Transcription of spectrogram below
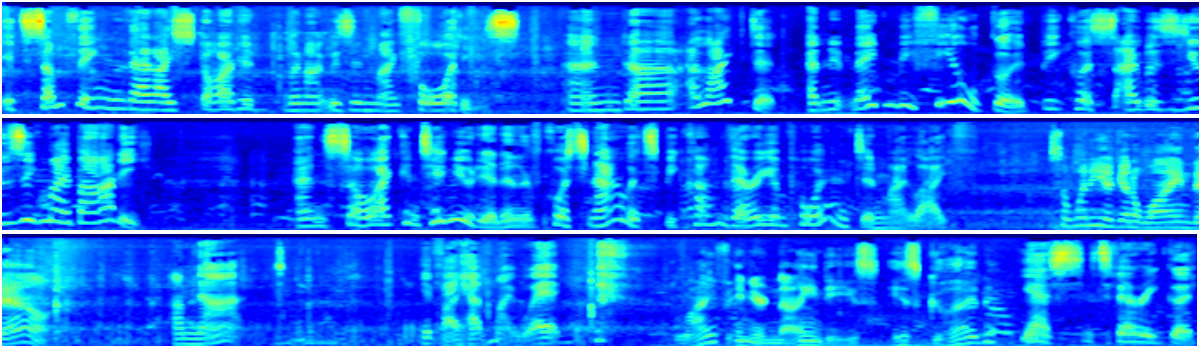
It's something that I started when I was in my 40s, and uh, I liked it. And it made me feel good because I was using my body. And so I continued it, and of course, now it's become very important in my life. So when are you going to wind down? I'm not, if I have my way. Life in your 90s is good? Yes, it's very good.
